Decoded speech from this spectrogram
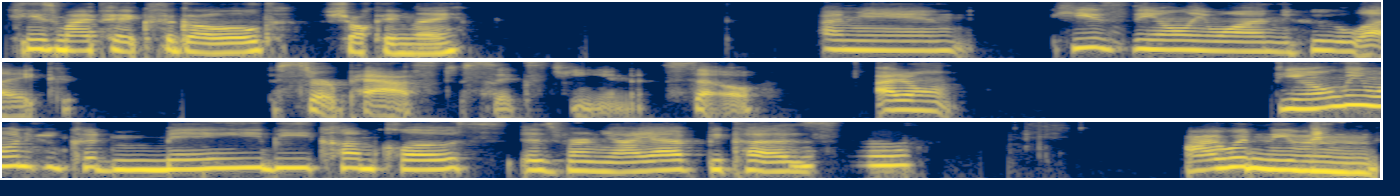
he's my pick for gold, shockingly. I mean, he's the only one who like surpassed 16. So I don't. The only one who could maybe come close is Verniaiev because I wouldn't even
